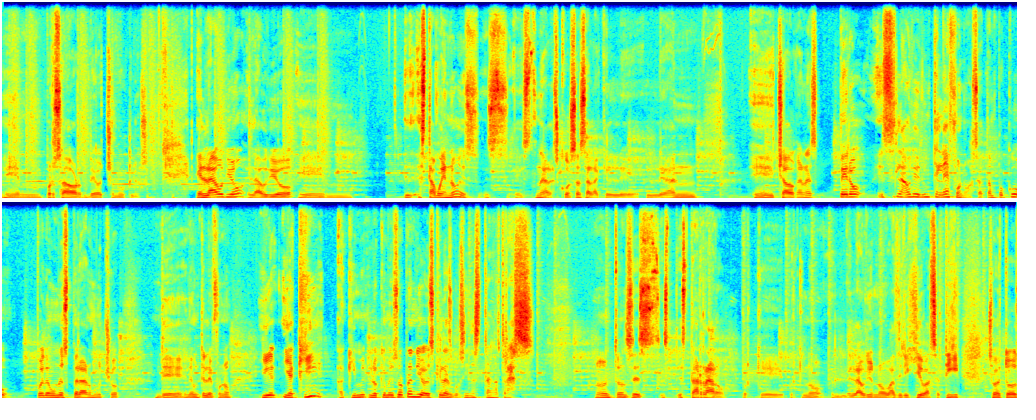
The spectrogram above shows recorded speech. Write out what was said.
Em, procesador de 8 núcleos. El audio, el audio em, está bueno, es, una de las cosas a la que le, han eh, echado ganas, pero es el audio de un teléfono, o sea, tampoco puede uno esperar mucho de, un teléfono. Y, aquí, aquí lo que me sorprendió es que las bocinas están atrás. Entonces está raro porque, porque no, el audio no va dirigido hacia ti. Sobre todo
